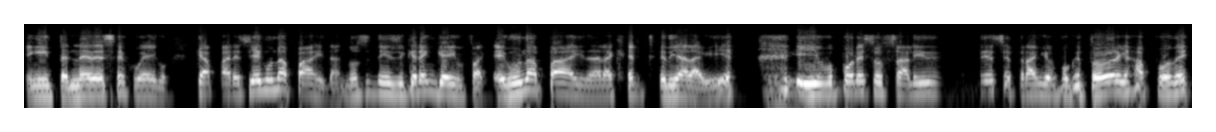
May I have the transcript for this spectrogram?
en internet de ese juego que aparecía en una página, no sé ni siquiera en GameFAQ, en una página era que él tenía la guía. Y yo por eso salí de ese tranque, porque todo era en japonés.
